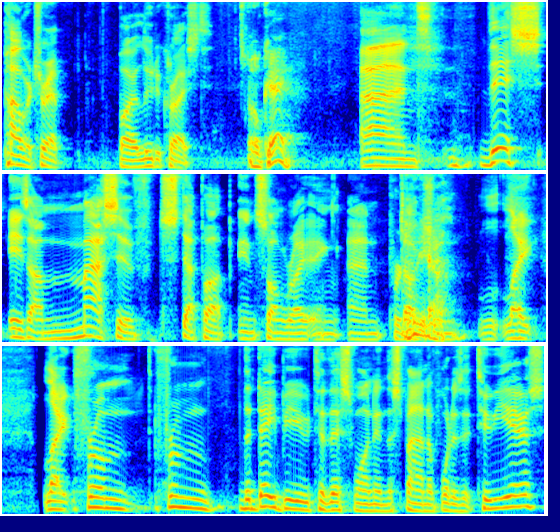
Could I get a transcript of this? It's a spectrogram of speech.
Power Trip by Ludichrist. okay And this is a massive step up in songwriting and production. Oh, L- Like like from from the debut to this one in the span of what is it, 2 years?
